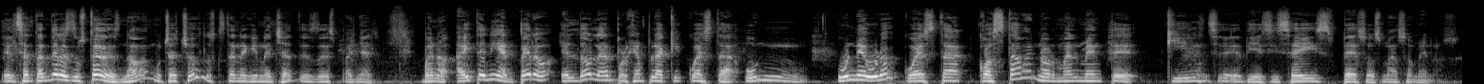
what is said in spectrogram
El Santander es de ustedes, ¿no, muchachos? Los que están aquí en el chat es de español. Bueno, ahí tenían, pero el dólar, por ejemplo, aquí cuesta un, un euro, cuesta, costaba normalmente 15, 16 pesos más o menos.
